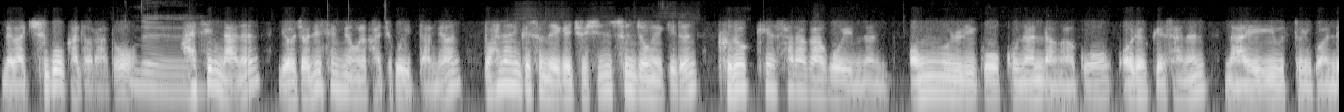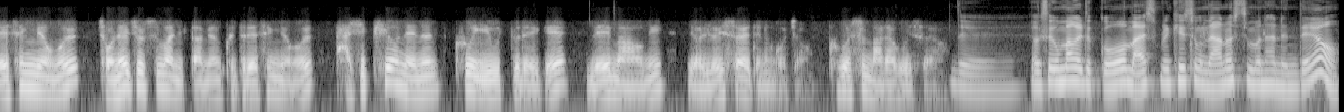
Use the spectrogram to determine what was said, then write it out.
내가 죽어가더라도 네. 아직 나는 여전히 생명을 가지고 있다면 또 하나님께서 내게 주신 순종의 길은 그렇게 살아가고 있는 억눌리고 고난당하고 어렵게 사는 나의 이웃들과 내 생명을 전해줄 수만 있다면 그들의 생명을 다시 피워내는 그 이웃들에게 내 마음이 열려 있어야 되는 거죠. 그것을 말하고 있어요. 네. 여기서 음악을 듣고 말씀을 계속 나눴으면 하는데요.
